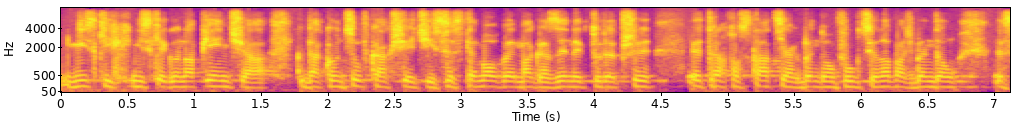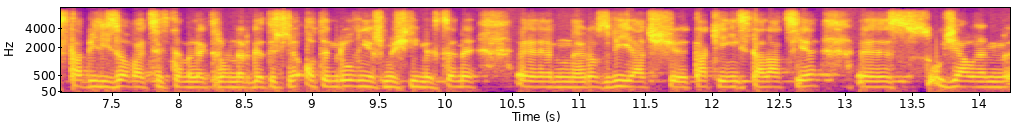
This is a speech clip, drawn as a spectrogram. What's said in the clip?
niskich, niskiego napięcia, na końcówkach sieci, systemowe magazyny, które przy y, trafostacjach będą funkcjonować, będą stabilizować system elektroenergetyczny. O tym również myślimy. Chcemy em, rozwijać e, takie instalacje e, z udziałem e,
